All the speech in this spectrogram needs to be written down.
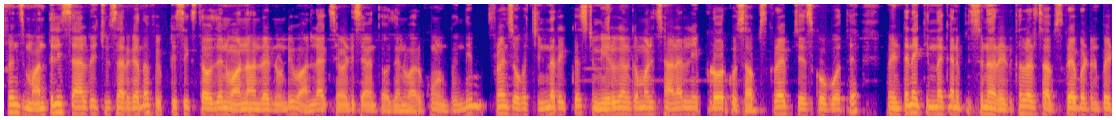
ఫ్రెండ్స్ మంత్లీ శాలరీ చూసారు కదా fifty six thousand one hundred నుండి one lakh seventy seven thousand వరకు ఉంటుంది. ఫ్రెండ్స్ ఒక చిన్న రిక్వెస్ట్ మీరు కనుక మన ఛానల్ని ఇప్పటివరకు సబ్స్క్రైబ్ చేసుకోకపోతే వెంటనే కింద కనిపిస్తున్న రెడ్ కలర్ సబ్స్క్రైబ్ బటన్పై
